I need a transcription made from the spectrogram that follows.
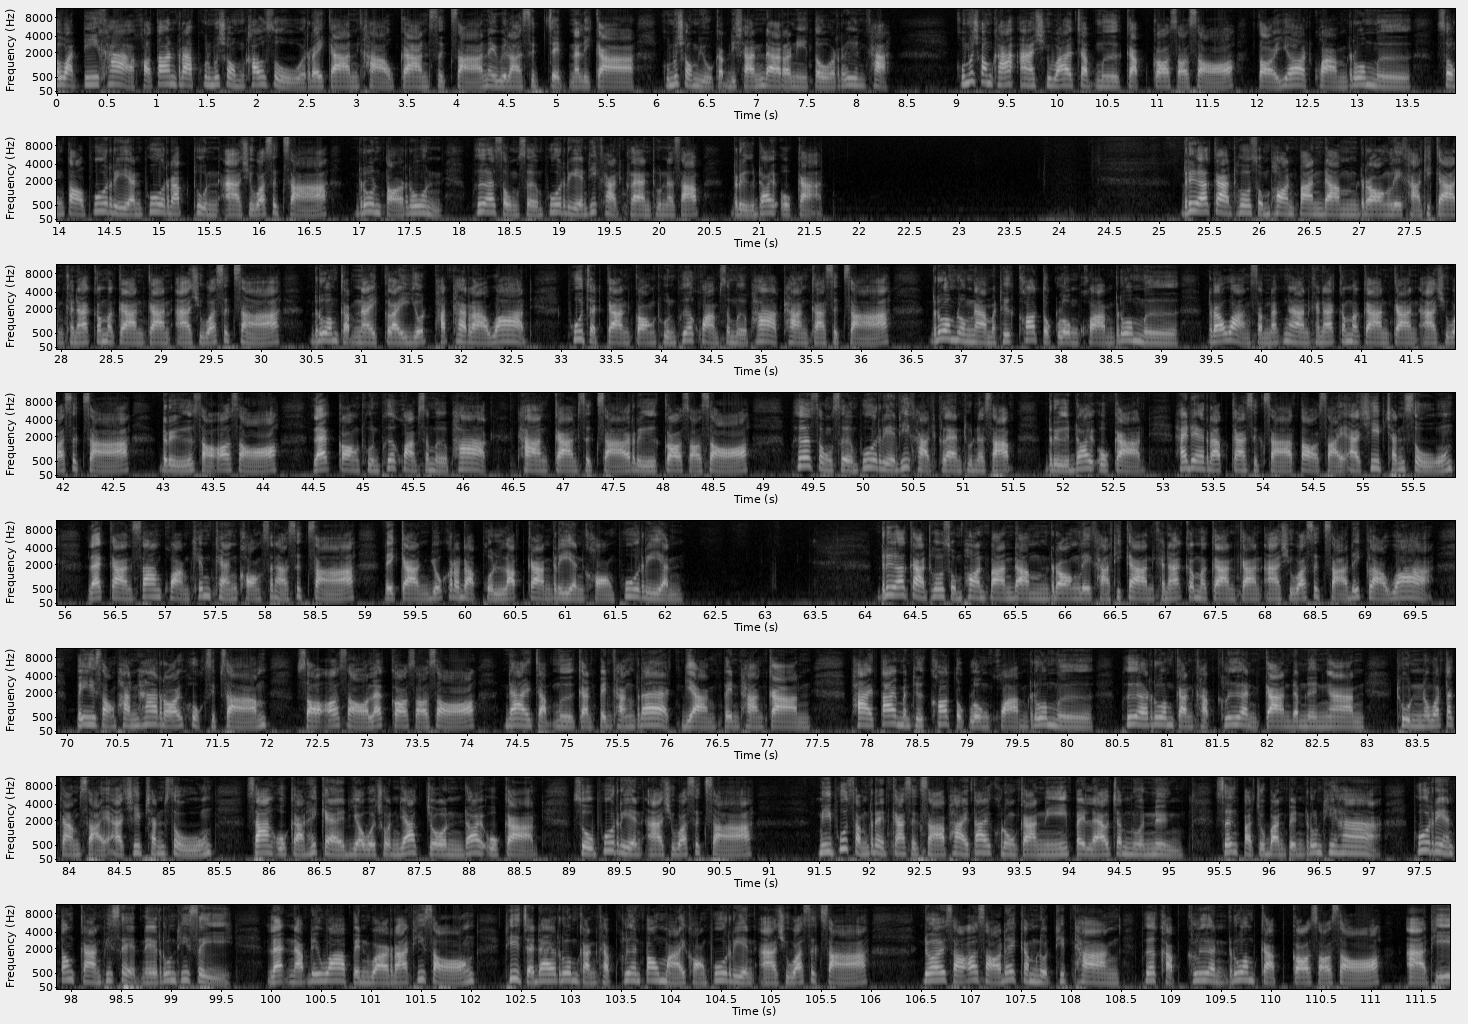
สวัสดีค่ะ ขอต้อนรับคุณผู้ชมเข้าสู่รายการข่าวการศึกษาในเวลา 17 นาฬิกา คุณผู้ชมอยู่กับดิฉัน ดารณีโตรื่นค่ะ คุณผู้ชมคะ อาชีวะจับมือกับกสศต่อยอดความร่วมมือ ส่งต่อผู้เรียนผู้รับทุนอาชีวศึกษา รุ่นต่อรุ่น เพื่อส่งเสริมผู้เรียนที่ขาดแคลนทุนทรัพย์ หรือด้อยโอกาส เรืออากาศโทสมพรปานดำ รองเลขาธิการคณะกรรมการการอาชีวศึกษา ร่วมกับนายไกลยศพัทราวาสผู้จัดการกองทุนเพื่อความเสมอภาคทางการศึกษา ร่วมลงนามบันทึกข้อตกลงความร่วมมือ ระหว่างสำนักงานคณะกรรมการการอาชีวศึกษา หรือสออสและกองทุนเพื่อความเสมอภาค ทางการศึกษาหรือกสศ เพื่อส่งเสริมผู้เรียนที่ขาดแคลนทุนทรัพย์ หรือด้อยโอกาส ให้ได้รับการศึกษาต่อสายอาชีพชั้นสูง และการสร้างความเข้มแข็งของสถานศึกษา ในการยกระดับผลลัพธ์การเรียนของผู้เรียนเรืออากาศโทสมพรปานดำ รองเลขาธิการคณะกรรมการการอาชีวศึกษาได้กล่าวว่า ปี 2563 สอสและกสศได้จับมือกันเป็นครั้งแรกอย่างเป็นทางการ ภายใต้บันทึกข้อตกลงความร่วมมือ เพื่อร่วมกันขับเคลื่อนการดำเนินงาน ทุนนวัตกรรมสายอาชีพชั้นสูง สร้างโอกาสให้แก่เยาวชนยากจน ด้อยโอกาส สู่ผู้เรียนอาชีวศึกษา มีผู้สำเร็จการศึกษาภายใต้โครงการนี้ไปแล้วจำนวนหนึ่ง ซึ่งปัจจุบันเป็นรุ่นที่ 5 ผู้เรียนต้องการพิเศษในรุ่นที่ 4และนับได้ว่าเป็นวาระที่ 2 ที่จะได้ร่วมกันขับเคลื่อนเป้าหมายของผู้เรียนอาชีวศึกษา โดยสอสได้กำหนดทิศทาง เพื่อขับเคลื่อนร่วมกับกสศอาทิ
